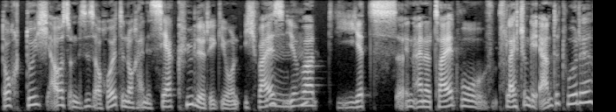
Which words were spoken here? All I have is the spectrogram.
doch durchaus, und es ist auch heute noch eine sehr kühle Region. Ich weiß, mhm. ihr wart jetzt in einer Zeit, wo vielleicht schon geerntet wurde.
